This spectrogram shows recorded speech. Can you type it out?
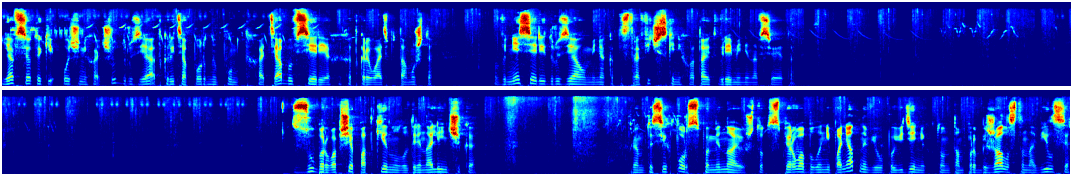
Я все-таки очень хочу, друзья, открыть опорный пункт. Хотя бы в сериях их открывать, потому что вне серии, друзья, у меня катастрофически не хватает времени на все это. Зубр вообще подкинул адреналинчика. Прям до сих пор вспоминаю. Что-то сперва было непонятно в его поведении. Как он там пробежал, остановился,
